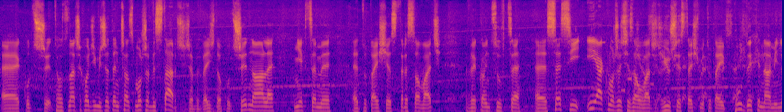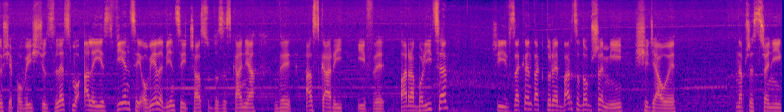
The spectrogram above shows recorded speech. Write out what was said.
e, Q3. To znaczy chodzi mi, że ten czas może wystarczyć, żeby wejść do Q3, no ale nie chcemy e, tutaj się stresować w końcówce e, sesji i jak możecie zauważyć, już jesteśmy tutaj pół dychy na minusie po wyjściu z Lesmo, ale jest więcej, o wiele więcej czasu do zyskania w Ascari i w Parabolice, czyli w zakrętach, które bardzo dobrze mi siedziały na przestrzeni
